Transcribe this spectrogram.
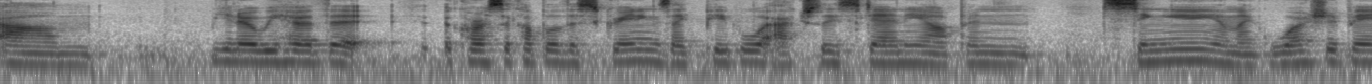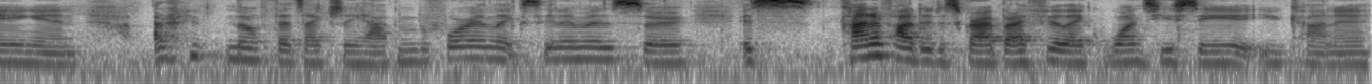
Um, you know, we heard that across a couple of the screenings, like people were actually standing up and singing and like worshiping and I don't know if that's actually happened before in like cinemas so it's kind of hard to describe but I feel like once you see it you kind of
